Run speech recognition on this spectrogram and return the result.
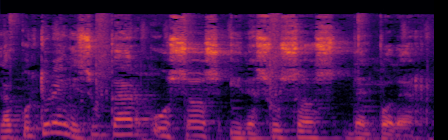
La cultura en Izúcar, usos y desusos del poder.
